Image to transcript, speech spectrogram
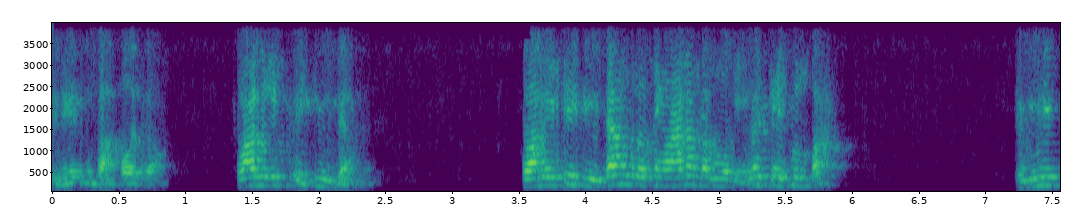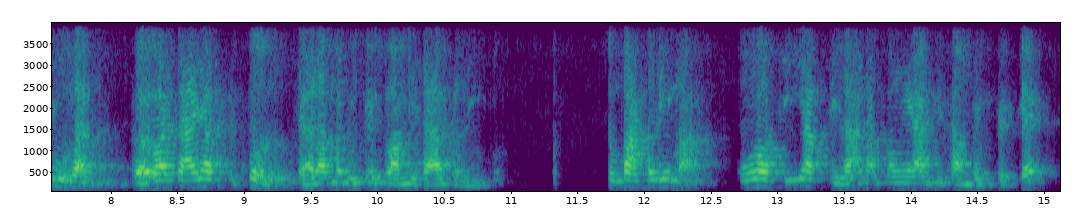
jenis sumpah pocong. Suami istri juga. Suami istri diundang terus yang lanang kemudian, wes sumpah. Demi Tuhan, bahwa saya betul dalam menuduh suami saya selingkuh. Sumpah kelima, pulau siap bila anak pengiran di samping bedek,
